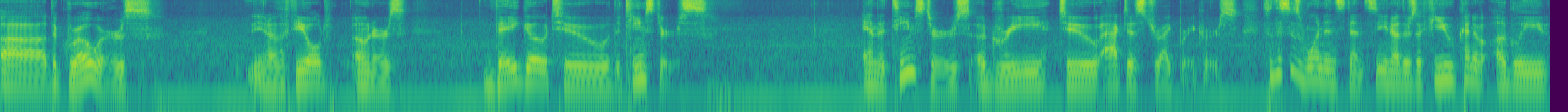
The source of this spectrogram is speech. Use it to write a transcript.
uh, the growers, you know, the field owners, they go to the Teamsters. And the Teamsters agree to act as strike breakers. So this is one instance. You know, there's a few kind of ugly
